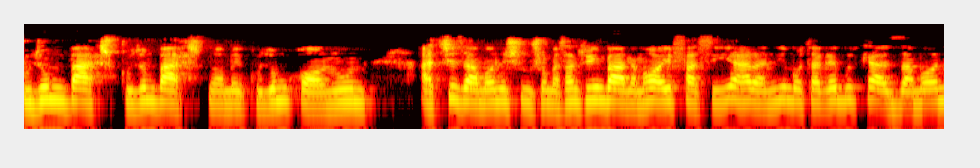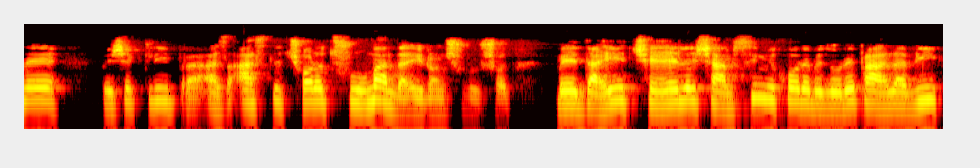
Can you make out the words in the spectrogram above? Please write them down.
کدوم بخش کدوم بخشنامه کدوم قانون از چه زمانی شروع شد؟ مثلا تو این برنامه های فسیحی هرندی معتقد بود که از زمان به شکلی از اصل چهار ترومن در ایران شروع شد. به دهه چهل شمسی می‌خوره به دوره پهلوی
